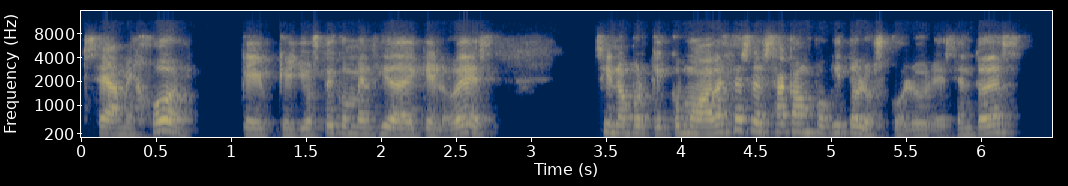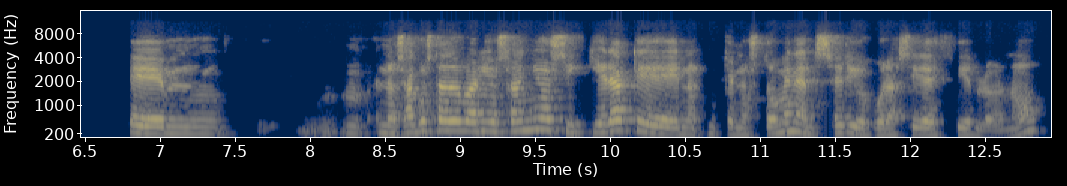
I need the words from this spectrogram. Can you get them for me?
sea mejor, que, yo estoy convencida de que lo es, sino porque como a veces le saca un poquito los colores. Entonces, em, nos ha costado varios años siquiera que, que, nos tomen en serio, por así decirlo, ¿no?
